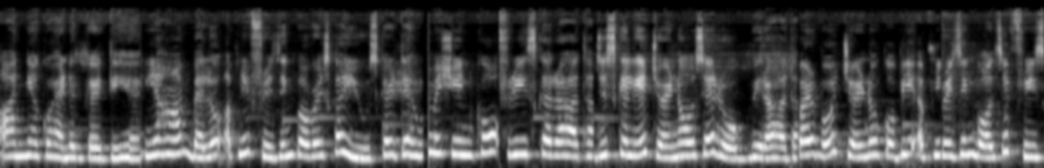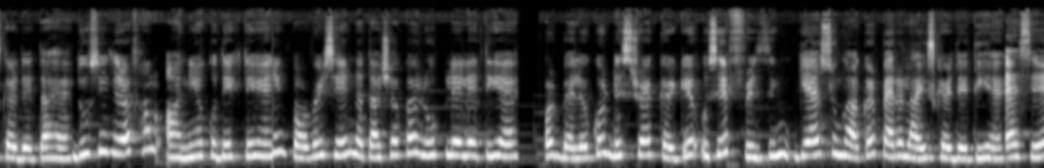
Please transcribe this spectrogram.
आन्या को हैंडल करती है। यहाँ बेलो अपनी फ्रीजिंग पावर्स का यूज़ करते हुए मशीन को फ्रीज कर रहा था, जिसके लिए जर्नो उसे रोक भी रहा था। पर वो जर्नो को भी अपनी फ्रीजिंग बॉल से फ्रीज कर देता है। दूसरी तरफ़ हम आनिया को देखते हैं पावर से नताशा का रूप ले लेती है। और बेलो को डिस्ट्रैक्ट करके उसे फ्रीजिंग गैस सुंघाकर पैरालाइज कर देती है। ऐसे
